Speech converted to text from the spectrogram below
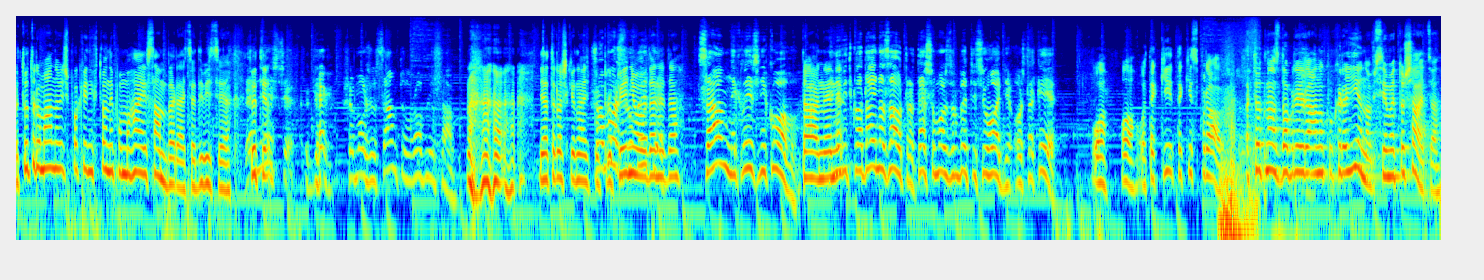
А тут Романович, поки ніхто не допомагає, сам береться. Дивіться як. Тут я, ще, де що можу сам, то роблю сам. я трошки навіть Що попропінював, де не да. Сам не клич нікого. Та не, І не не... відкладай на завтра те, що можеш зробити сьогодні. Ось таке. О, о, отакі такі справи. А тут у нас добрий ранок Україна, всі метушаться.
